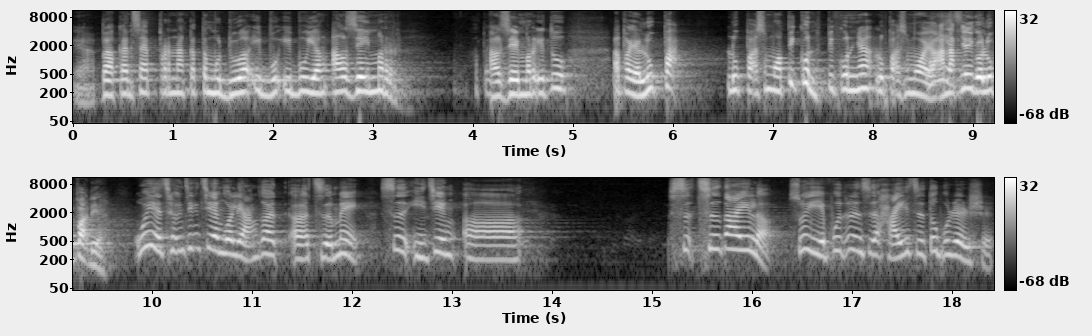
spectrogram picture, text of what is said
Ya, bahkan saya pernah ketemu dua ibu-ibu yang Alzheimer. Alzheimer itu apa ya lupa, lupa semua pikun, pikunnya lupa semua ya. Oh, yes. Anaknya juga lupa dia. 我也曾经见过两个呃姊妹是已经呃是痴呆了，所以也不认识孩子，都不认识，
